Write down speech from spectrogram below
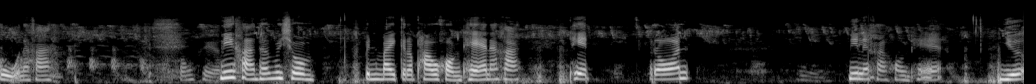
ปลูกนะคะของแถมนี่ค่ะท่านผู้ชมเป็นใบกระเพราของแท้นะคะ เผ็ดร้อน นี่เลยค่ะของแท้ เยอะ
